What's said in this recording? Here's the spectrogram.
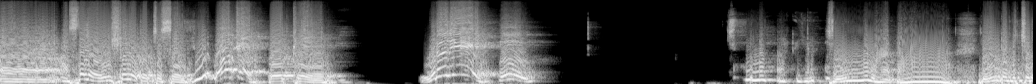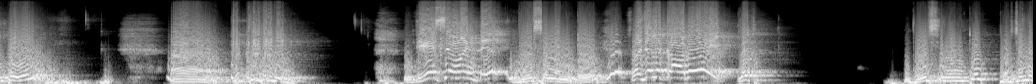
ఆ, అసలు విషయంలోకి వచ్చేసేది ఓకే. ఓకే. గురుజీ చిన్న పాటయ్యా చిన్న మాట? ఏంటది చెప్పయ్యా ఆ, దేశం అంటే? దేశం అంటే? ప్రజలు కాదోయ్ దేశం అంటే ప్రజలు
